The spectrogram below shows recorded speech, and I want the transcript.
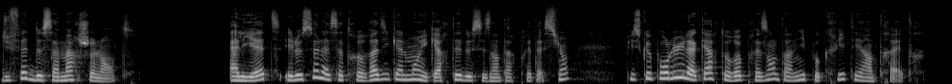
du fait de sa marche lente. Aliette est le seul à s'être radicalement écarté de ces interprétations, puisque pour lui la carte représente un hypocrite et un traître,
